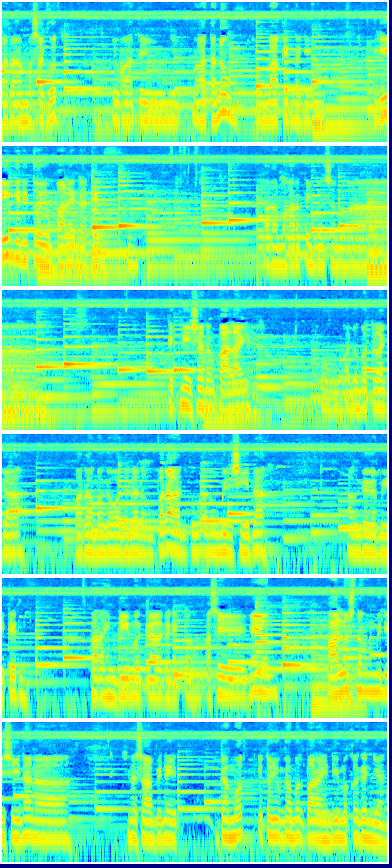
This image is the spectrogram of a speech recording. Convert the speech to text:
para masagot yung ating mga tanong kung bakit naging nagiging ganito yung palay natin. Para makarating dun sa mga technician ng palay kung ano ba talaga para magawa nila ng paraan kung anong medisina ang gagamitin para hindi magkaganito. Kasi ngayon, halos ng medisina na sinasabi na gamot, ito yung gamot para hindi makaganyan.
